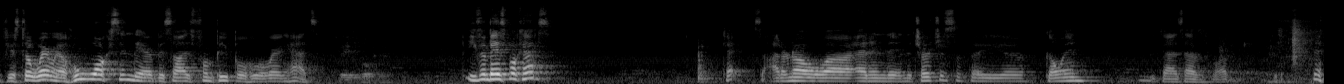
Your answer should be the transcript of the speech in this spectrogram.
if you're still wearing it, who walks in there besides from people who are wearing hats? Baseball. Even baseball caps? Okay, so I don't know. Uh, and in the in the churches, if they uh, go in, you guys have what?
